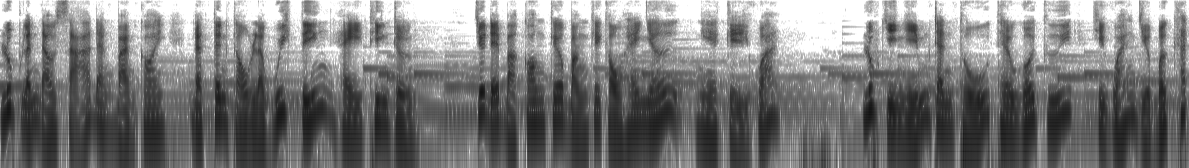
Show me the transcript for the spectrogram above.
Lúc lãnh đạo xã đang bàn coi, đặt tên cầu là quyết tiến hay thiên trường. Chứ để bà con kêu bằng cái cầu hai nhớ, nghe kỳ quá. Lúc chị nhiễm tranh thủ theo gối cưới khi quán vừa bớt khách.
